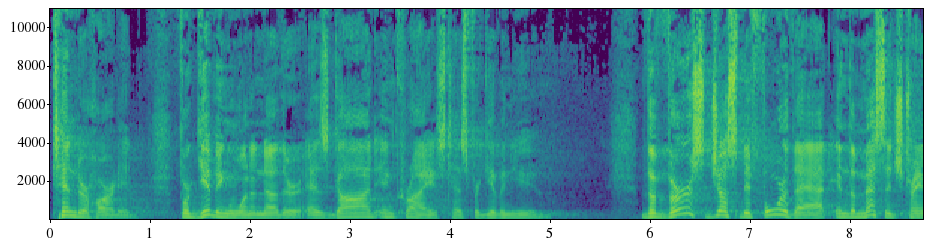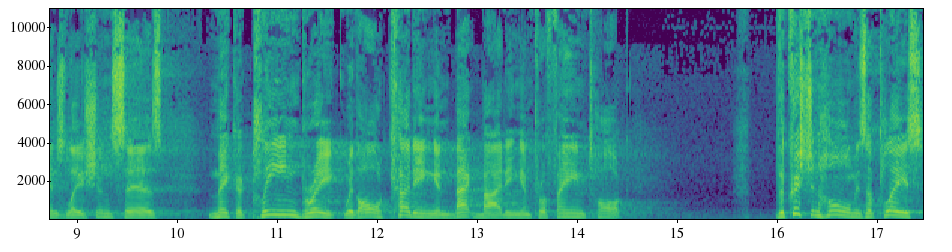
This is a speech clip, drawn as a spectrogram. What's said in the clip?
tenderhearted, forgiving one another as God in Christ has forgiven you. The verse just before that in the message translation says, Make a clean break with all cutting and backbiting and profane talk. The Christian home is a place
